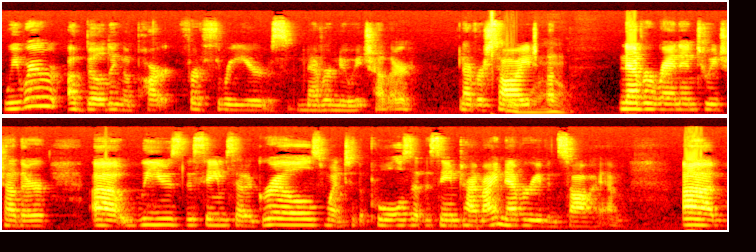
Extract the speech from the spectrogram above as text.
we were a building apart for three years. Never knew each other. Never saw Oh, each other never ran into each other. Uh, we used the same set of grills, went to the pools at the same time. I never even saw him. Um,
